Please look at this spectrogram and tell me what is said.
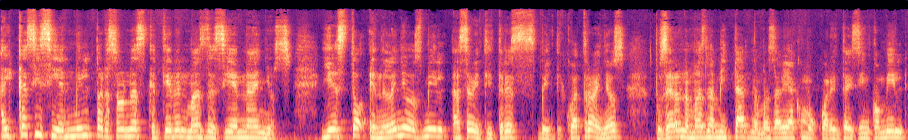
hay casi 100 mil personas que tienen más de 100 años. Y esto en el año 2000, hace 23, 24 años, pues era nada más la mitad, nada más había como 45 mil.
